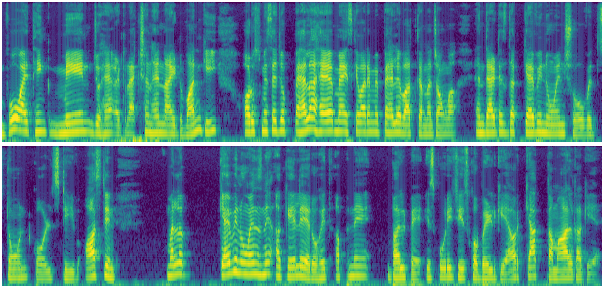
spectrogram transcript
वो आई थिंक मेन जो है अट्रैक्शन है नाइट वन की, और उसमें से जो पहला है, मैं इसके बारे में पहले बात करना चाहूँगा and that is the Kevin Owen show with Stone Cold Steve Austin मतलब केविन ओवेंस ने अकेले रोहित अपने बल पे इस पूरी चीज़ को बिल्ड किया और क्या कमाल का किया है।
